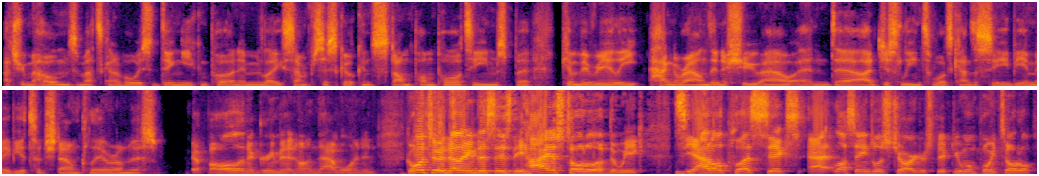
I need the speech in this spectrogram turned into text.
Patrick Mahomes, and that's kind of always the thing you can put on him. Like San Francisco can stomp on poor teams, but can they really hang around in a shootout? And uh, I'd just lean towards Kansas City being maybe a touchdown clear on this. Yep, all in agreement on that one. And going to another game, this is the highest total of the week. Seattle plus six at Los Angeles Chargers, 51 point total.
